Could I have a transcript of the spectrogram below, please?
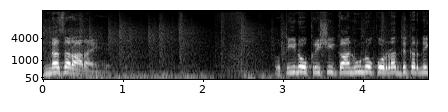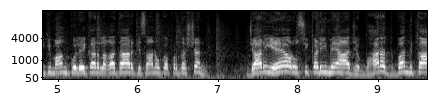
नज़र आ रहे हैं। तो तीनों कृषि कानूनों को रद्द करने की मांग को लेकर लगातार किसानों का प्रदर्शन जारी है और उसी कड़ी में आज भारत बंद का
